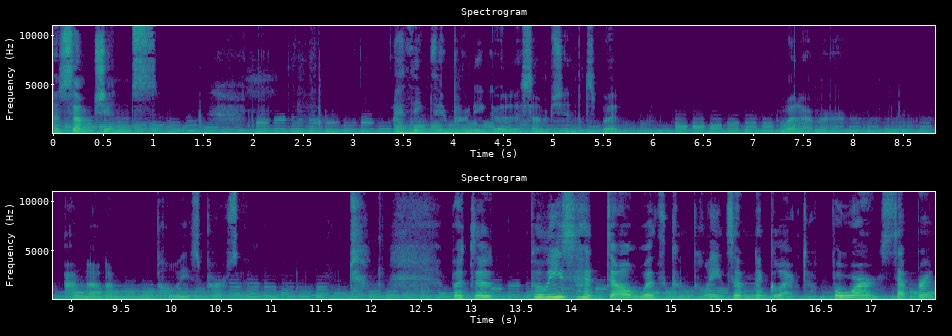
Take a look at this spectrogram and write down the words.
assumptions. I think they're pretty good assumptions, but whatever. I'm not a police person. but the police had dealt with complaints of neglect four separate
